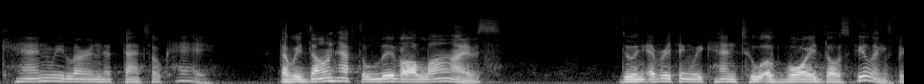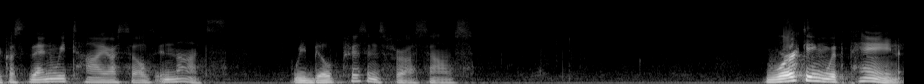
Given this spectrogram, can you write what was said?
Can we learn that that's okay? That we don't have to live our lives doing everything we can to avoid those feelings because then we tie ourselves in knots. We build prisons for ourselves. Working with pain,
